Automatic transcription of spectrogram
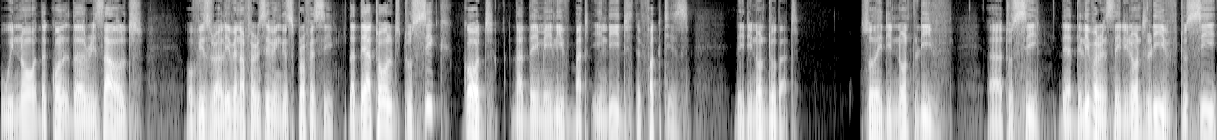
we know the, the result of Israel, even after receiving this prophecy, that they are told to seek God that they may live. But indeed, the fact is, they did not do that. So they did not live uh, to see their deliverance. They did not live to see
